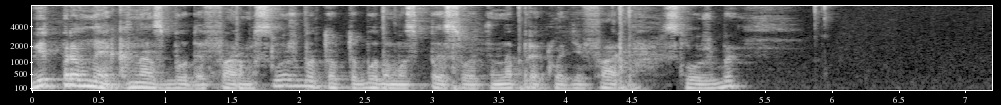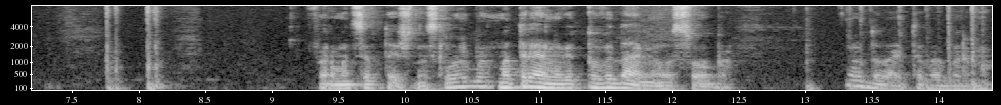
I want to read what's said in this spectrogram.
Відправник в нас буде фармслужба, тобто будемо списувати на прикладі фармслужби. Фармацевтична служба. Матеріально відповідальна особа. Ну, давайте виберемо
